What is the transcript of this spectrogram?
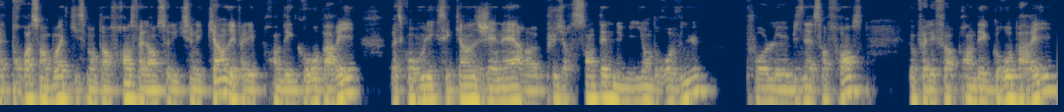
as 300 boîtes qui se montent en France, il fallait en sélectionner 15 il fallait prendre des gros paris parce qu'on voulait que ces 15 génèrent plusieurs centaines de millions de revenus pour le business en France. Donc, il fallait faire prendre des gros paris.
